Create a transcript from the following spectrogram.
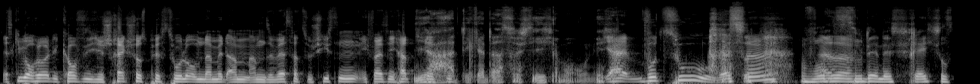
Es gibt auch Leute, die kaufen sich eine Schreckschusspistole, um damit am, am Silvester zu schießen. Ich weiß nicht, hat. Ja, jetzt- Digga, das verstehe ich aber auch nicht. ja, wozu? Weißt du? Wozu also- denn eine Schreckschuss?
